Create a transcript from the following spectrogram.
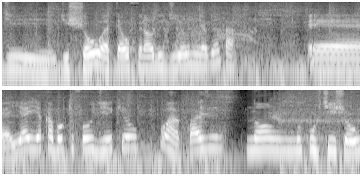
de, de show até o final do dia eu não ia aguentar. É, e aí acabou que foi o dia que eu, porra, quase não, não curti show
